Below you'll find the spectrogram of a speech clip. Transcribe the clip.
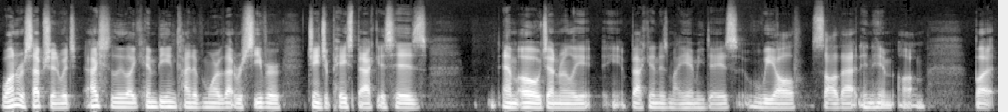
one reception, which actually, like him being kind of more of that receiver change of pace back, is his MO generally. Back in his Miami days, we all saw that in him. Um, but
